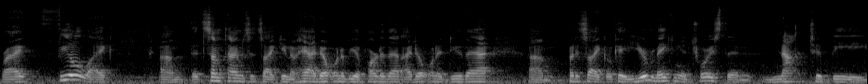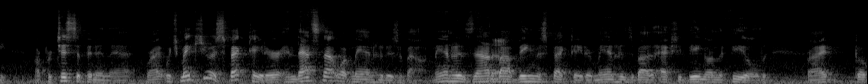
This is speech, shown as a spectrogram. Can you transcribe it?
right, feel like um, that sometimes it's like, you know, hey, I don't want to be a part of that. I don't want to do that. Um, but it's like, okay, you're making a choice then not to be a participant in that, right? Which makes you a spectator, and that's not what manhood is about. Manhood is not No. about being the spectator. Manhood is about actually being on the field, right? Go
